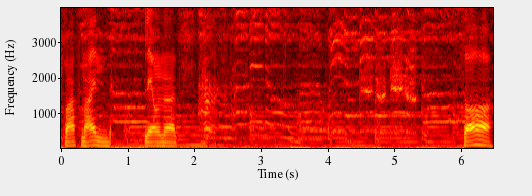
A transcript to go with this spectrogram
Spaß, nein, Leonard. So.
